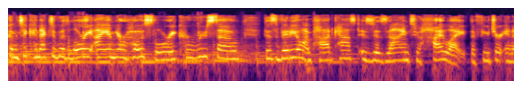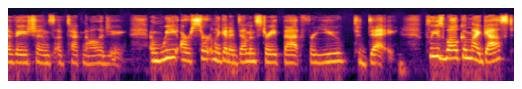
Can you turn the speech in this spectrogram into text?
welcome to Connected with Lori. I am your host, Lori Caruso. This video and podcast is designed to highlight the future innovations of technology, and we are certainly going to demonstrate that for you today. Please welcome my guest,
